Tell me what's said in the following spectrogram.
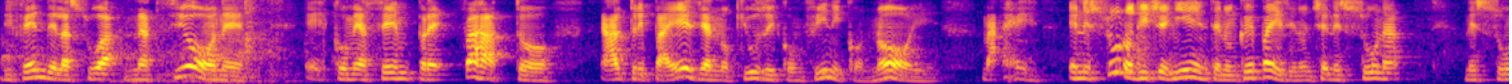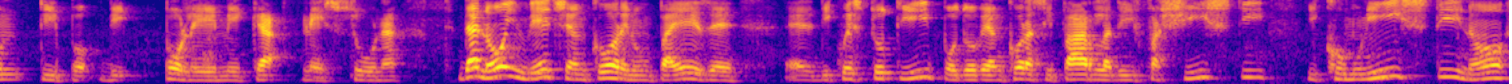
difende la sua nazione, eh, come ha sempre fatto. Altri paesi hanno chiuso i confini con noi, ma eh, e nessuno dice niente, in quei paesi non c'è nessuna, nessun tipo di polemica, nessuna. Da noi invece ancora in un paese eh, di questo tipo, dove ancora si parla dei fascisti, i comunisti, no?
